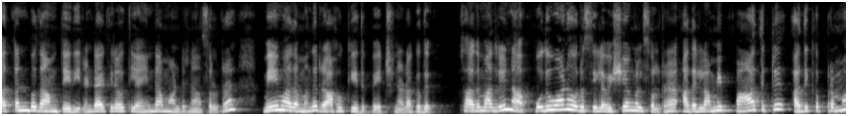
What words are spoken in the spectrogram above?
பத்தொன்பதாம் தேதி ரெண்டாயிரத்தி இருபத்தி ஐந்தாம் ஆண்டு நான் சொல்கிறேன் மே மாதம் வந்து ராகு கேது பயிற்சி நடக்குது. ஸோ அது மாதிரி நான் பொதுவான ஒரு சில விஷயங்கள் சொல்கிறேன் அதெல்லாமே பார்த்துட்டு அதுக்கப்புறமா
